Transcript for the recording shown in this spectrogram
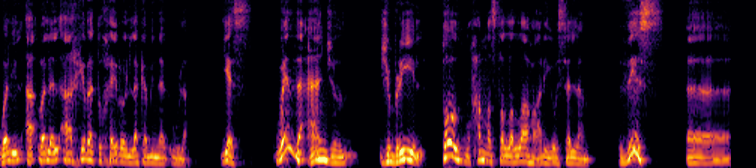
وَلَلْآخِرَةُ خَيْرٌ لَكَ مِنَ الْأُولَى Yes, when the angel Jibril told Muhammad sallallahu alayhi wasallam this uh,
